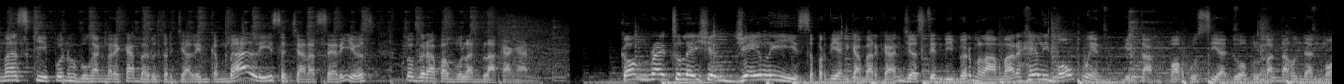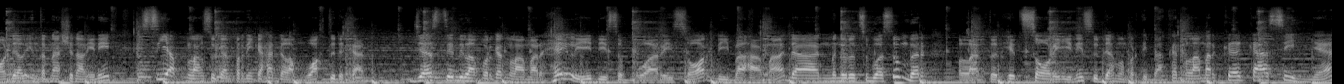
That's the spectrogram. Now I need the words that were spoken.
meskipun hubungan mereka baru terjalin kembali secara serius beberapa bulan belakangan. Congratulations Jaylee! Seperti yang dikabarkan, Justin Bieber melamar Hailey Baldwin. Bintang pop usia 24 tahun dan model internasional ini siap melangsungkan pernikahan dalam waktu dekat. Justin dilaporkan melamar Hailey di sebuah resort di Bahama dan menurut sebuah sumber, pelantun hit Sorry ini sudah mempertimbangkan melamar kekasihnya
